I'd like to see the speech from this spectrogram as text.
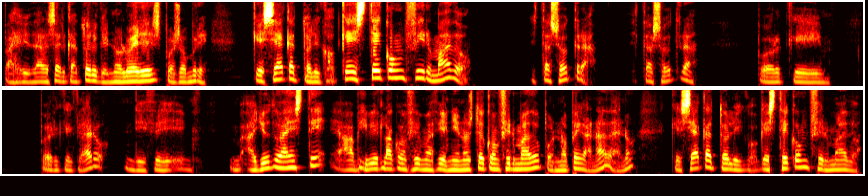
Para ayudar a ser católico y no lo eres, pues hombre, que sea católico, que esté confirmado. Esta es otra, esta es otra. Porque, porque claro, dice, ayudo a este a vivir la confirmación y no esté confirmado, pues no pega nada, ¿no? Que sea católico, que esté confirmado,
